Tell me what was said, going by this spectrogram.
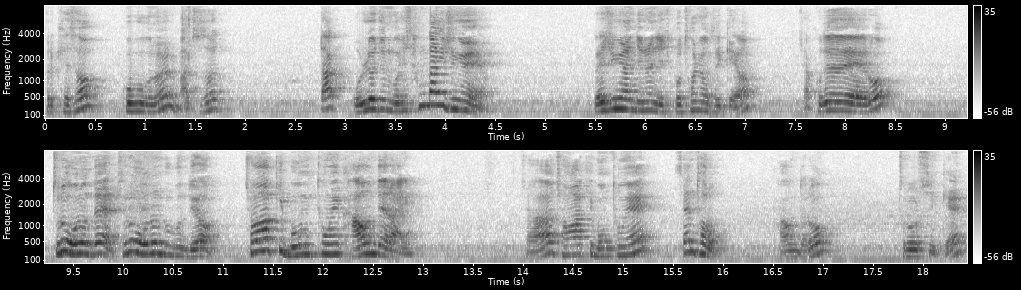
그렇게 해서 그 부분을 맞춰서 딱 올려주는 것이 상당히 중요해요. 왜 중요한지는 이제 곧 설명드릴게요. 자, 그대로 들어오는데 들어오는 부분도요. 정확히 몸통의 가운데 라인. 자, 정확히 몸통의 센터로 가운데로 들어올 수 있게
